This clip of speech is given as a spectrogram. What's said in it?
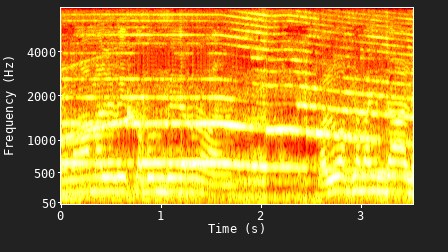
Mga maliliit na bombero naman, maluwag naman yung daan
